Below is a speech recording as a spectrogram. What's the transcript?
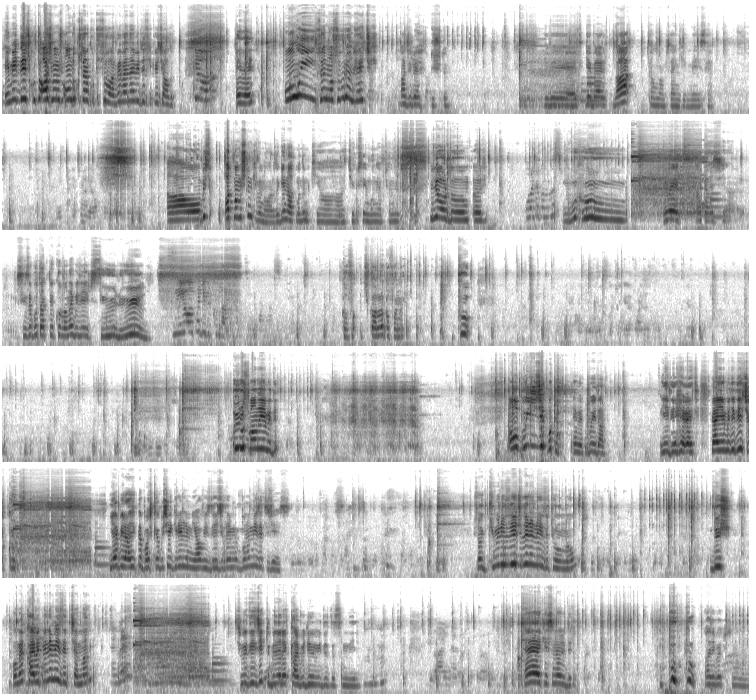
Emir de hiç kutu açmamış 19 tane kutusu var ve benden bir de fikri çaldık. Yok. Evet. Oy sen nasıl vuruyorsun hiç? Hadi be düştüm. Evet geber. La. Tamam sen gir neyse. Aa biz atmamıştım ki ben o arada. Gene atmadım ki ya. Çökseyim bunu yapacağını bili- biliyordum. Öl. Orada bana nasıl Vuhuu. Evet arkadaşlar. Siz de bu taktiği kullanabilirsiniz. Neyi olta gibi kullanmak Kafa, çıkarla kafanı. Pu. Hayır Osmanlı yemedi. Ama bu yiyecek bakın. Evet bu yedi. Yedi evet. Ben yemedi diye çok korktum. Ya birazcık da başka bir şey girelim ya. izleyicilerime bunu mu izleteceğiz? Sen kimin izleyicilerine ne izletiyorsun lan? Düş. Oğlum hep kaybetmeni mi izleteceksin lan? Evet. Şimdi diyecek ki bilerek kaybediyorum videodasın diye. Aynen. Ee kesin öyledir. Puh puh. Hadi böyle tutun aman.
